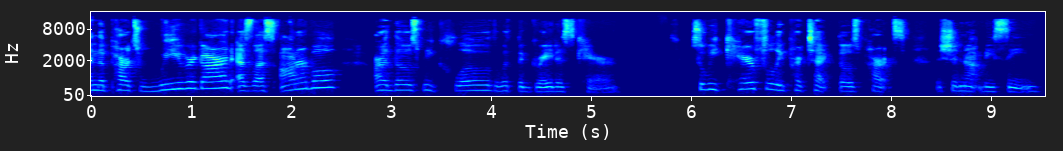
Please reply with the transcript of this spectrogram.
And the parts we regard as less honorable are those we clothe with the greatest care. So we carefully protect those parts that should not be seen,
